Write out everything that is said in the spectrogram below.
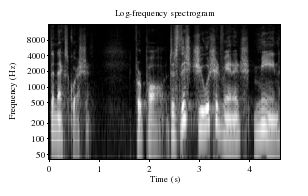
the next question for Paul Does this Jewish advantage mean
